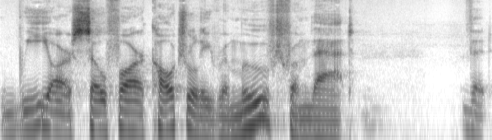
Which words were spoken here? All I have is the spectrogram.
we are so far culturally removed from that that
